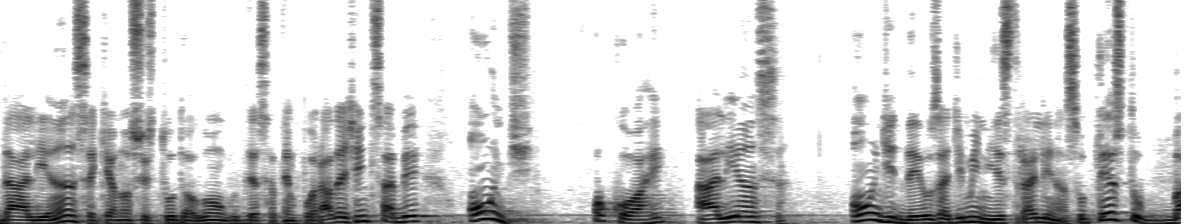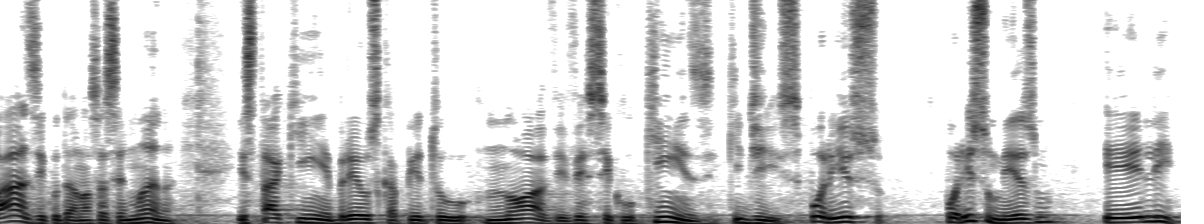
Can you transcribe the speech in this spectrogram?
da aliança, que é o nosso estudo ao longo dessa temporada, a gente saber onde ocorre a aliança, onde Deus administra a aliança. O texto básico da nossa semana está aqui em Hebreus capítulo 9, versículo 15, que diz: Por isso, por isso mesmo, ele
